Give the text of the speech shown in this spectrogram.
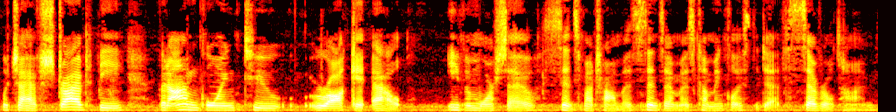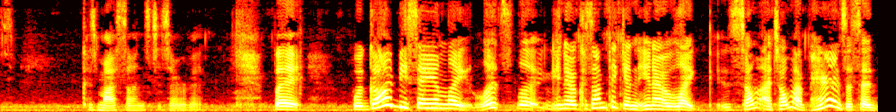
which I have strived to be, but I'm going to rock it out even more so since my trauma, since was coming close to death several times, because my sons deserve it. But would God be saying, like, let's, look, you know, because I'm thinking, you know, like, some, I told my parents, I said,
